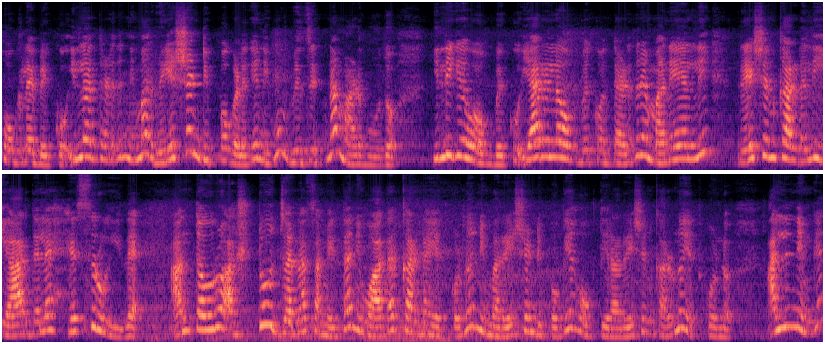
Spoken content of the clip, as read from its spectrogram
ಹೋಗಲೇಬೇಕು. ಇಲ್ಲ ಅಂತ ಹೇಳಿದ್ರೆ ನಿಮ್ಮ ರೇಷನ್ ಡಿಪೋಗಳಿಗೆ ನೀವು ವಿಸಿಟ್ನ ಮಾಡಬಹುದು ಇಲ್ಲಿಗೆ ಹೋಗ್ಬೇಕು, ಯಾರೆಲ್ಲ ಹೋಗ್ಬೇಕು ಅಂತ ಹೇಳಿದ್ರೆ ಮನೆಯಲ್ಲಿ ರೇಷನ್ ಕಾರ್ಡ್ ಅಲ್ಲಿ ಯಾರ್ದೆಲ್ಲ ಹೆಸರು ಇದೆ, ಅಂಥವ್ರು ಅಷ್ಟು ಜನ ಸಮೇತ ನೀವು ಆಧಾರ್ ಕಾರ್ಡ್ನ ಎತ್ಕೊಂಡು ನಿಮ್ಮ ರೇಷನ್ ಡಿಪೋಗೆ ಹೋಗ್ತೀರಾ, ರೇಷನ್ ಕಾರ್ಡ್ನು ಎತ್ಕೊಂಡು. ಅಲ್ಲಿ ನಿಮ್ಗೆ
